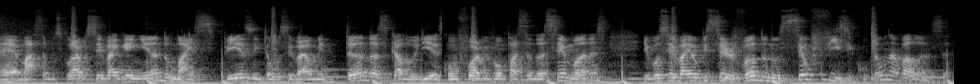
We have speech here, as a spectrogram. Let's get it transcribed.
é, massa muscular, você vai ganhando mais peso, então você vai aumentando as calorias conforme vão passando as semanas e você vai observando no seu físico, não na balança.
